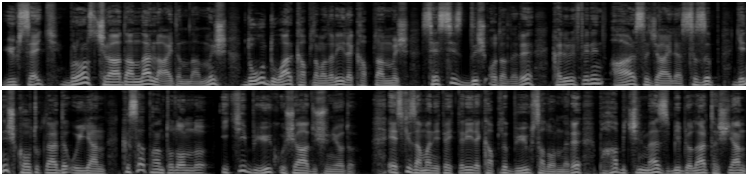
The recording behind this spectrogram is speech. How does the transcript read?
Yüksek, bronz çırağdanlarla aydınlanmış, doğu duvar kaplamalarıyla kaplanmış sessiz dış odaları kaloriferin ağır sıcağıyla sızıp geniş koltuklarda uyuyan kısa pantolonlu iki büyük uşağı düşünüyordu. Eski zaman ipekleriyle kaplı büyük salonları, paha biçilmez biblolar taşıyan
